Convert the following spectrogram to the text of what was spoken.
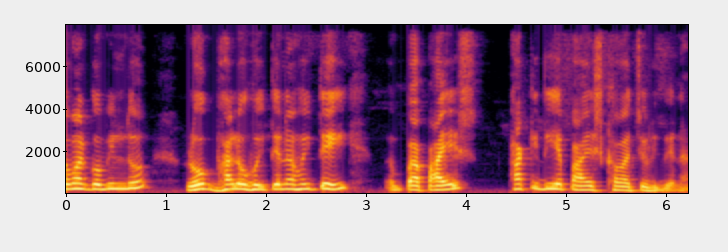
তোমার গোবিন্দ, রোগ ভালো হইতে না হইতেই পায়েস, ফাঁকি দিয়ে পায়েস খাওয়া চলিবে না।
